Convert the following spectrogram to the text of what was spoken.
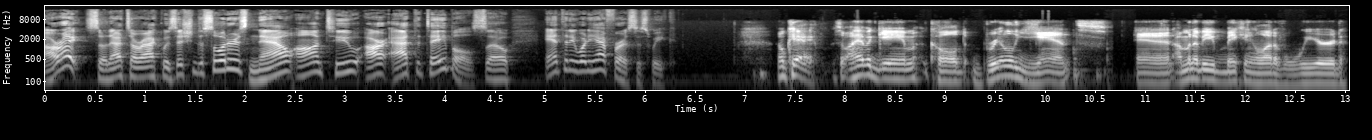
all right so that's our acquisition disorders now on to our at the table so anthony what do you have for us this week okay so i have a game called BrilliAnts and i'm going to be making a lot of weird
